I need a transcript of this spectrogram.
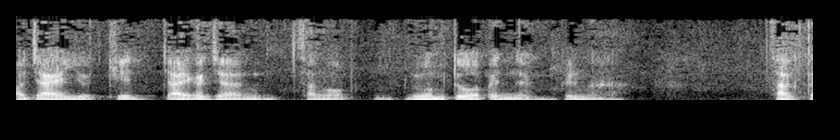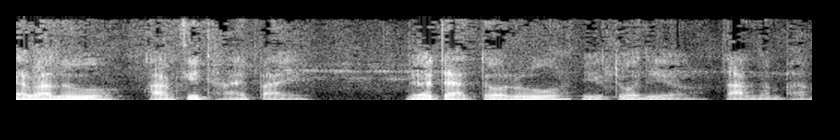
อใจหยุดคิดใจก็จะสงบรวมตัวเป็นหนึ่งขึ้นมา สักแต่ว่ารู้ความคิดหายไป เหลือแต่ตัวรู้อยู่ตัวเดียวตามลำพัง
